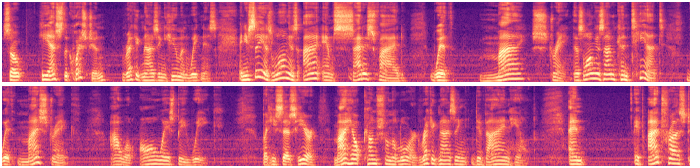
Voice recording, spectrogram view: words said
So he asks the question, recognizing human weakness. And you see, as long as I am satisfied with my strength, as long as I'm content with my strength, I will always be weak. But he says here, my help comes from the Lord, recognizing divine help. And if I trust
